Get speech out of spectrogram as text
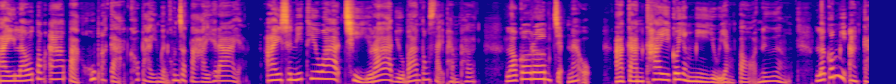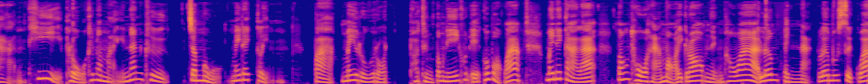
อแล้วต้องอ้าปากฮุบอากาศเข้าไปเหมือนคนจะตายให้ได้อะไอชนิดที่ว่าฉี่ราดอยู่บ้านต้องใส่แพมเพิร์ดแล้วก็เริ่มเจ็บหน้าอก อาการไข้ก็ยังมีอยู่อย่างต่อเนื่อง แล้วก็มีอาการที่โผล่ขึ้นมาใหม่ นั่นคือ จมูกไม่ได้กลิ่น ปากไม่รู้รสพอถึงตรงนี้คุณเอกก็บอกว่าไม่ได้การละต้องโทรหาหมออีกรอบหนึ่ง เพราะว่าเริ่มเป็นหนัก เริ่มรู้สึกว่า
